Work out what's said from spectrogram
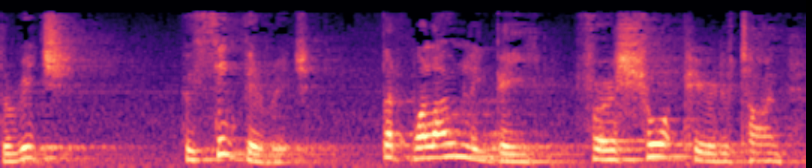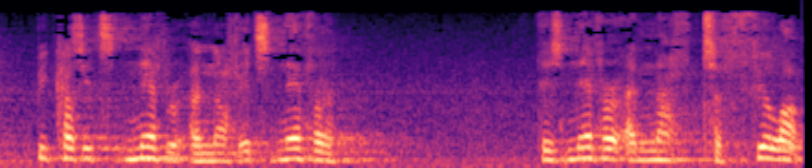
The rich who think they're rich, but will only be for a short period of time because it's never enough. It's never, there's never enough to fill up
